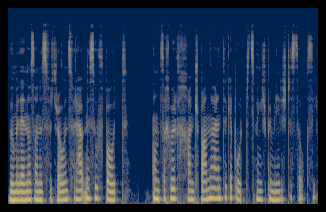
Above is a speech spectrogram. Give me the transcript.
Weil man dann noch so ein Vertrauensverhältnis aufbaut und sich wirklich entspannen während der Geburt. Zumindest bei mir war das so. Gewesen.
